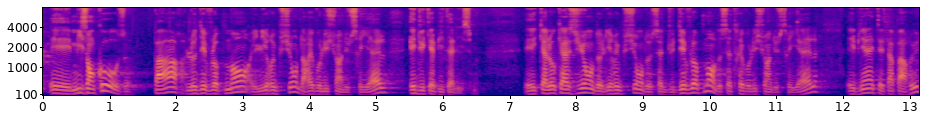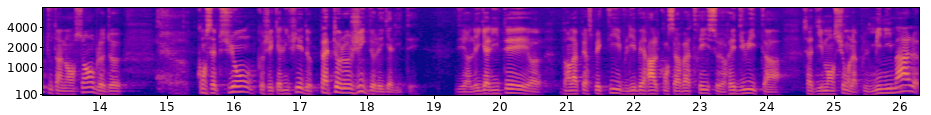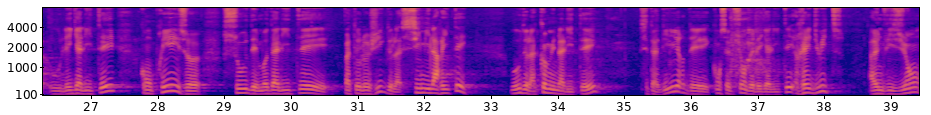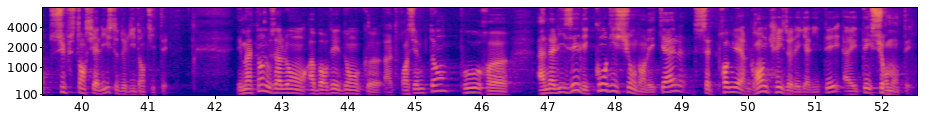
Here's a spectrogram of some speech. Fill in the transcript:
et mis en cause par le développement et l'irruption de la révolution industrielle et du capitalisme. Et qu'à l'occasion de l'irruption du développement de cette révolution industrielle, eh bien, était apparu tout un ensemble de euh, conceptions que j'ai qualifiées de pathologiques de l'égalité. Dire l'égalité euh, dans la perspective libérale conservatrice réduite à sa dimension la plus minimale, ou l'égalité comprise euh, sous des modalités pathologiques de la similarité ou de la communalité, c'est-à-dire des conceptions de l'égalité réduites à une vision substantialiste de l'identité. Et maintenant, nous allons aborder donc euh, un troisième temps pour euh, analyser les conditions dans lesquelles cette première grande crise de l'égalité a été surmontée.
